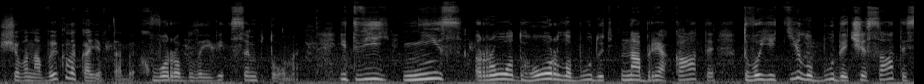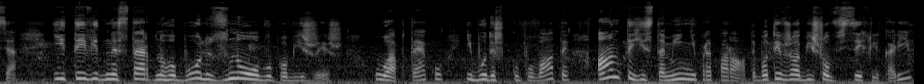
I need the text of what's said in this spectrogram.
що вона викликає в тебе хворобливі симптоми. І твій ніс, рот, горло будуть набрякати, твоє тіло буде чесатися, і ти від нестерпного болю знову побіжиш у аптеку і будеш купувати антигістамінні препарати, бо ти вже обійшов всіх лікарів,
